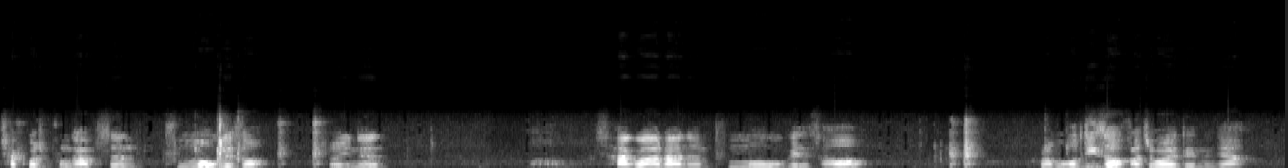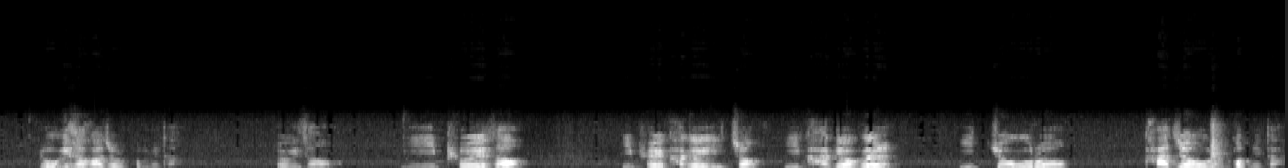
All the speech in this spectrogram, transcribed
찾고 싶은 값은 품목에서 저희는 어, 사과라는 품목에서 그럼 어디서 가져와야 되느냐? 여기서 가져올 겁니다. 여기서 이 표에서 이 표의 가격이 있죠? 이 가격을 이쪽으로 가져올 겁니다.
